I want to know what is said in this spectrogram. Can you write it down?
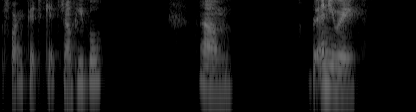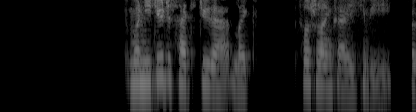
before I could get to know people. Um, but anyway, when you do decide to do that, like social anxiety can be a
